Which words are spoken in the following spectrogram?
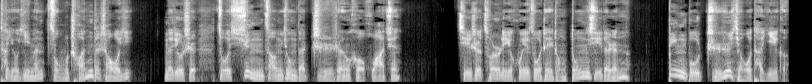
他有一门祖传的手艺。那就是做殉葬用的纸人和花圈。其实村里会做这种东西的人呢，并不只有他一个。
